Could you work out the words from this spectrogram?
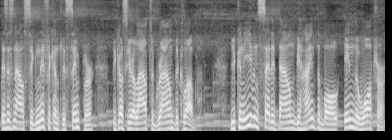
this is now significantly simpler because you're allowed to ground the club. You can even set it down behind the ball in the water.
